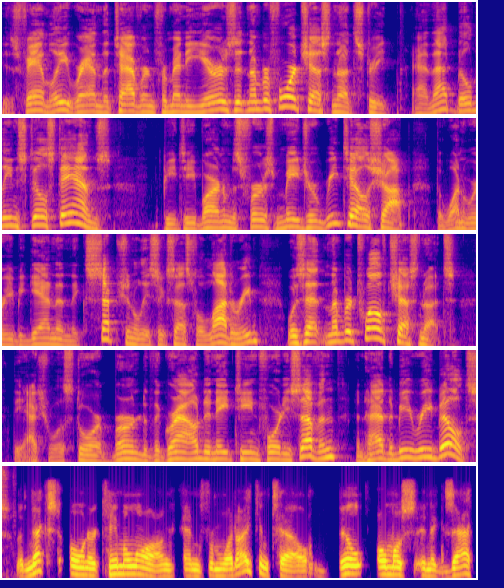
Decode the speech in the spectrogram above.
His family ran the tavern for many years at number 4 Chestnut Street, and that building still stands. P.T. Barnum's first major retail shop, the one where he began an exceptionally successful lottery, was at number 12 Chestnuts. The actual store burned to the ground in 1847 and had to be rebuilt. The next owner came along and, from what I can tell, built almost an exact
